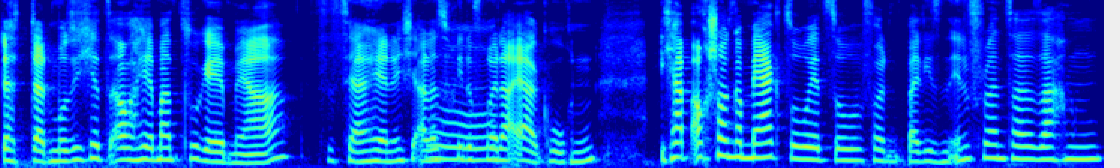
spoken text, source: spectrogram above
das, das muss ich jetzt auch hier mal zugeben, ja. Es ist ja hier nicht alles Friede, oh. Freude, Eierkuchen. Ich habe auch schon gemerkt, so jetzt so von, bei diesen Influencer-Sachen,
